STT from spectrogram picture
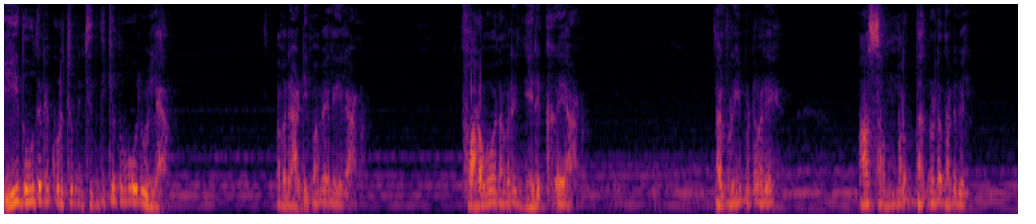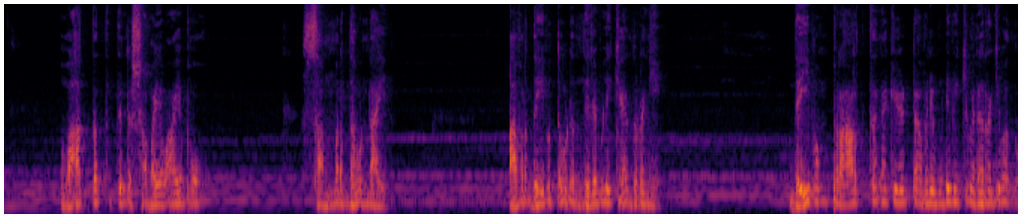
ഈ ദൂതിനെ കുറിച്ചൊന്നും ചിന്തിക്കുന്ന പോലുമില്ല. അവർ അടിമവേലയിലാണ്. ഫറവോൻ അവരെ ഞെരുക്കുകയാണ്. എന്നാൽ പ്രിയപ്പെട്ടവരെ ആ സമ്മർദ്ദങ്ങളുടെ നടുവിൽ വാക്തത്വത്തിന്റെ സമയമായപ്പോൾ സമ്മർദ്ദമുണ്ടായി. അവർ ദൈവത്തോട് നിലവിളിക്കാൻ തുടങ്ങി. ദൈവം പ്രാർത്ഥന കേട്ട് അവരെ വിടുവിക്കുവാൻ ഇറങ്ങി വന്നു.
